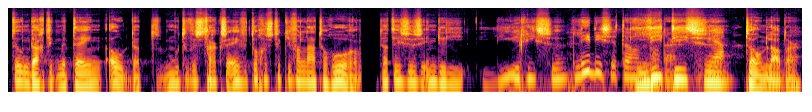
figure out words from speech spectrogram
toen dacht ik meteen, oh, dat moeten we straks even toch een stukje van laten horen. Dat is dus in de lyrische, Lydische toonladder. lydische Ja. toonladder.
